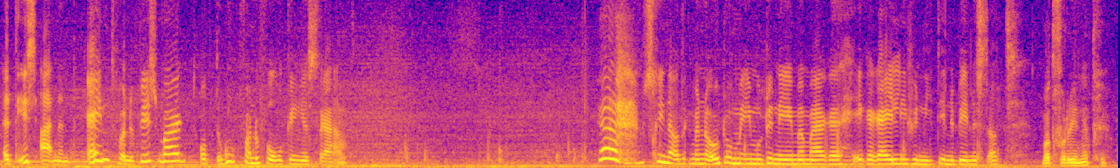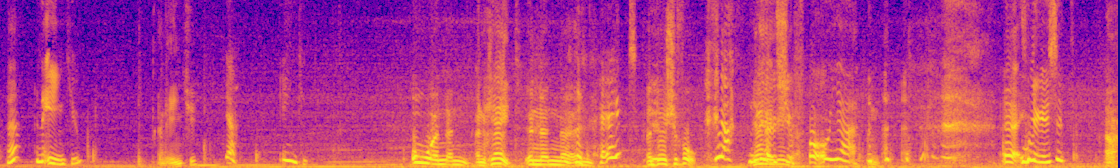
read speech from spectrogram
Het is aan het eind van de vismarkt op de hoek van de Volkingenstraat. Ja, misschien had ik mijn auto mee moeten nemen, maar eh, ik rij liever niet in de binnenstad. Wat voor een heb je? Huh? Een eentje. Een eentje? Ja, eentje. Oh, een, een, een geit. Een, een, een, Een geit? een deux chevaux. Ja, Ja, ja, een ja, ja. chauffeur, ja. Eh, hier is het. Ah.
